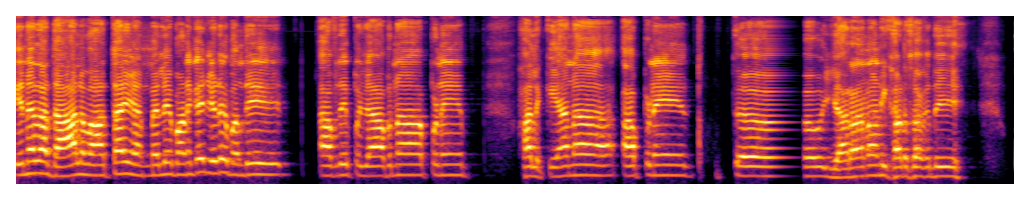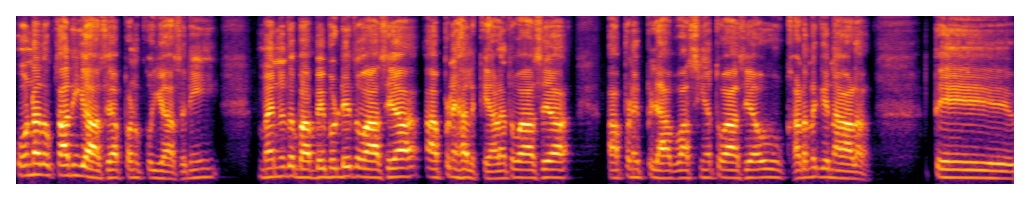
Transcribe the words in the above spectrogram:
ਇਹਨਾਂ ਦਾ ਦਾਲ ਵਾਤਾ ਇਹ ਐਮਐਲਏ ਬਣ ਗਏ ਜਿਹੜੇ ਬੰਦੇ ਆਪਦੇ ਪੰਜਾਬ ਨਾਲ ਆਪਣੇ ਹਲਕਿਆਂ ਨਾਲ ਆਪਣੇ ਅਹ, ਯਾਰਾਂ ਨਾਲ ਨਹੀਂ ਖੜ ਸਕਦੇ। ਉਹਨਾਂ ਤੋਂ ਕਾਦੀ ਆਸ ਆ ਆਪਾਂ ਨੂੰ ਕੋਈ ਆਸ ਨਹੀਂ। ਮੈਨੂੰ ਤਾਂ ਬਾਬੇ ਬੁੱਢੇ ਤੋਂ ਆਸ ਆ ਆਪਣੇ ਹਲਕੇ ਵਾਲਿਆਂ ਤੋਂ ਆਸ ਆ ਆਪਣੇ ਪੰਜਾਬ ਵਾਸੀਆਂ ਤੋਂ ਆਸ ਆ ਉਹ ਖੜਨਗੇ ਨਾਲ। ਤੇ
